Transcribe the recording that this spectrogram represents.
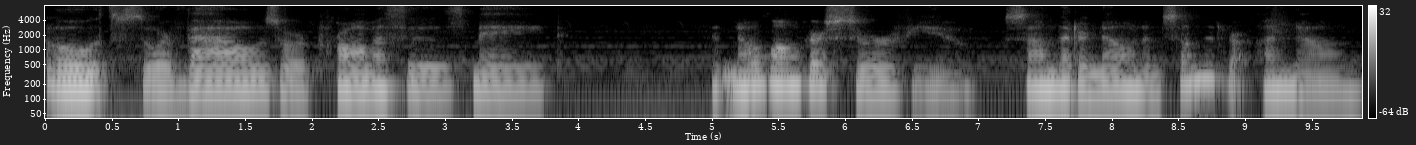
oaths or vows or promises made that no longer serve you, some that are known and some that are unknown.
